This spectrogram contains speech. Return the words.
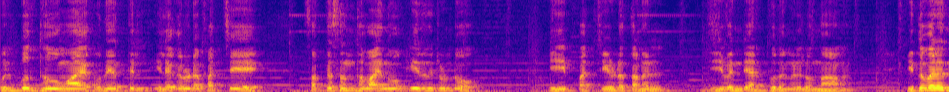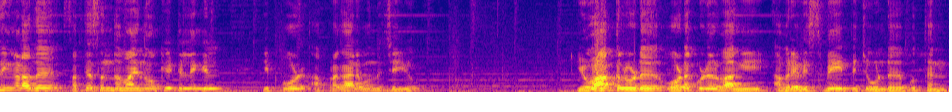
ഉത്ബുദ്ധവുമായ ഹൃദയത്തിൽ ഇലകളുടെ പച്ചയെ സത്യസന്ധമായി നോക്കിയിരുന്നിട്ടുണ്ടോ? ഈ പച്ചയുടെ തണൽ ജീവന്റെ അത്ഭുതങ്ങളിലൊന്നാണ് ഇതുവരെ നിങ്ങളത് സത്യസന്ധമായി നോക്കിയിട്ടില്ലെങ്കിൽ ഇപ്പോൾ അപ്രകാരമൊന്ന് ചെയ്യൂ. യുവാക്കളോട് ഓടക്കുഴൽ വാങ്ങി അവരെ വിസ്മയിപ്പിച്ചുകൊണ്ട് ബുദ്ധൻ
